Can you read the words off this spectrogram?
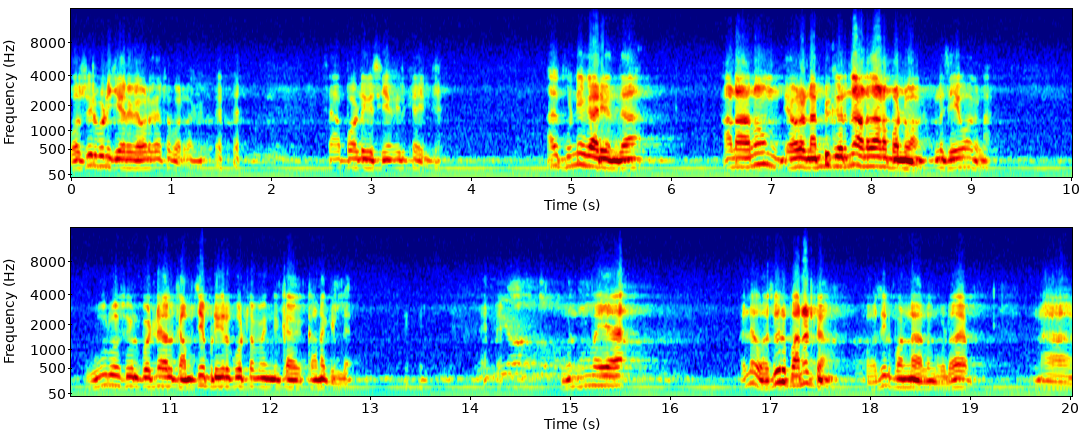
வசூல் பண்ணி செய்கிற எவ்வளோ கஷ்டப்படுறாங்க. சாப்பாட்டுக்கு செய்ய இருக்கா இல்லையா? அது புண்ணிய காரியம்தான் ஆனாலும் எவ்வளோ நம்பிக்கை இருந்தால் அன்னதானம் பண்ணுவாங்க. இல்லை செய்வாங்களா ஊர் வசூல் பண்ணி அதில் கம்சம் பிடிக்கிற கூட்டம் இங்கே க கணக்கு இல்லை. உண்மையாக இல்லை வசூல் பண்ணட்டும். வசூல் பண்ணாலும் கூட நான்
